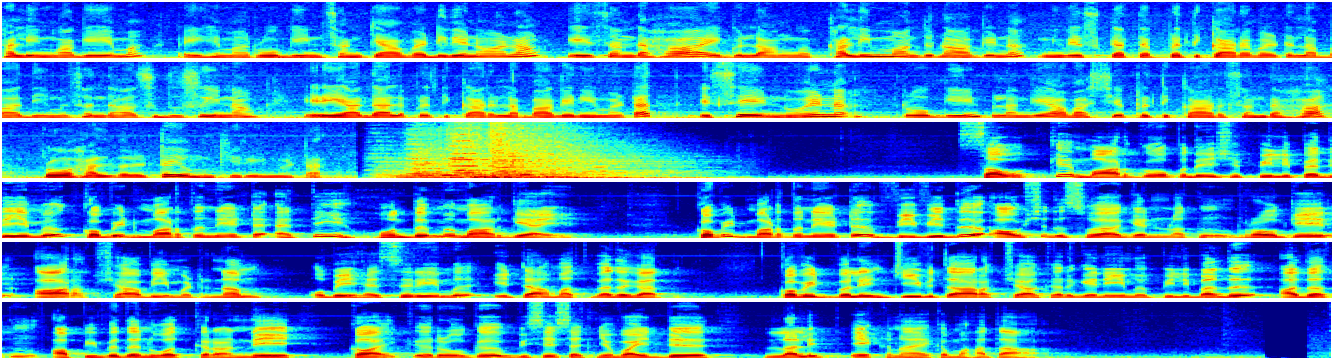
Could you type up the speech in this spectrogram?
කලින් වගේම එහෙම රෝගීන් සංඛ්‍යාව වැඩි වෙනවා නම් ඒ සඳහා ඒගොල්ලන්ව කලින්ම අඳුනාගෙන නිවෙස්ගත ප්‍රතිකාර වලට ලබා දීම සඳහා සුදුසුයි නම් ඒ අදාළ ප්‍රතිකාර ලබා ගැනීමටත් එසේ නොවන රෝගීන් ළඟේ අවශ්‍ය ප්‍රතිකාර සඳහා රෝහල් වලට යොමු කිරීමටත් සෞඛ්‍ය මාර්ගෝපදේශ පිළිපැදීම කොවිඩ් මර්ධනයට ඇති හොඳම මාර්ගයයි. කොවිඩ් මර්ධනයට විවිධ ඖෂධ සොයා ගැනුණත් රෝගයෙන් ආරක්ෂා වීමට නම් ඔබේ හැසිරීම ඉතාමත් වැදගත්. කොවිඩ් වලින් ජීවිත ආරක්ෂා කර ගැනීම පිළිබඳ අදත් අපිව දැනුවත් කරන්නේ කායික රෝග විශේෂඥ වෛද්‍ය ලලිත් ඒකනායක මහතා.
